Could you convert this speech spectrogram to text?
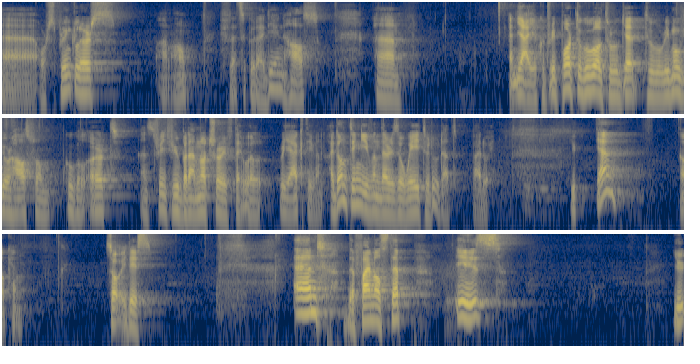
uh, or sprinklers. I don't know if that's a good idea in a house. Um, and yeah, you could report to Google to get to remove your house from Google Earth and Street View, but I'm not sure if they will react even. I don't think even there is a way to do that, by the way. You, yeah? Okay. So it is. And the final step is you,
